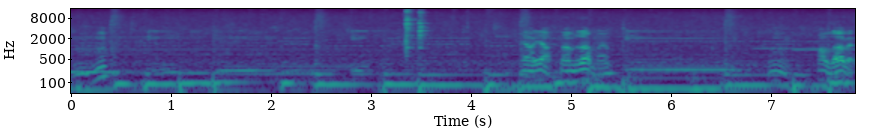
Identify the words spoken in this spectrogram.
Mm hmm Hell yeah, thumbs up, man. I love it.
